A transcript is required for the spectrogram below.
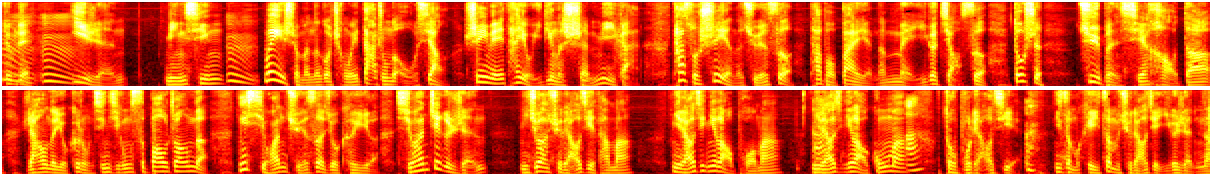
对不对？嗯艺人、明星，嗯为什么能够成为大众的偶像？是因为他有一定的神秘感，他所饰演的角色，他所扮演的每一个角色都是。剧本写好的，然后呢，有各种经纪公司包装的，你喜欢角色就可以了。喜欢这个人，你就要去了解他吗？你了解你老婆吗？你了解你老公吗？啊都不了解，你怎么可以这么去了解一个人呢？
